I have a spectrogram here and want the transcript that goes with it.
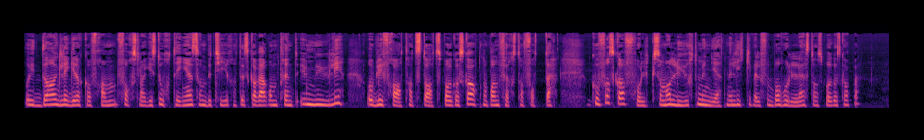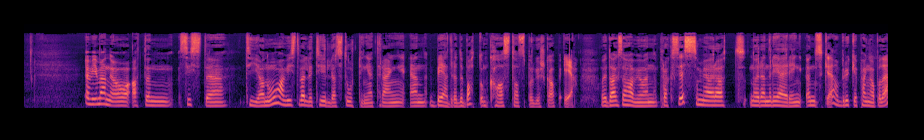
og i dag legger dere fram forslag i Stortinget som betyr at det skal være omtrent umulig å bli fratatt statsborgerskap når man først har fått det. Hvorfor skal folk som har lurt myndighetene likevel få beholde statsborgerskapet? Ja, vi mener jo at den siste tida nå har vist veldig tydelig at Stortinget trenger en bedre debatt om hva statsborgerskap er. Og I dag så har vi jo en praksis som gjør at når en regjering ønsker å bruke penger på det,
